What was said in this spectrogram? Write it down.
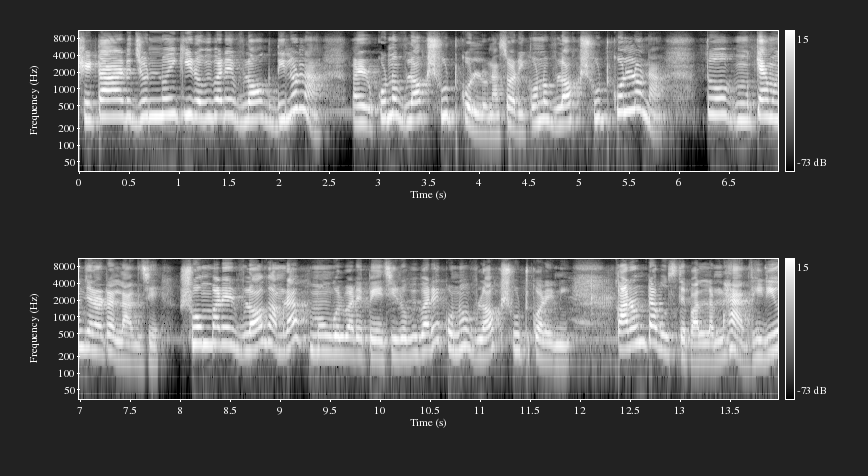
সেটার জন্যই কি রবিবারে ব্লগ দিল না? মানে কোনো ব্লগ শ্যুট করল না সরি কোনো ব্লগ শ্যুট করল না? তো কেমন যেন একটা লাগছে। সোমবারের ব্লগ আমরা মঙ্গলবারে পেয়েছি, রবিবারে কোনো ব্লগ শ্যুট করেনি। কারণটা বুঝতে পারলাম না। হ্যাঁ ভিডিও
